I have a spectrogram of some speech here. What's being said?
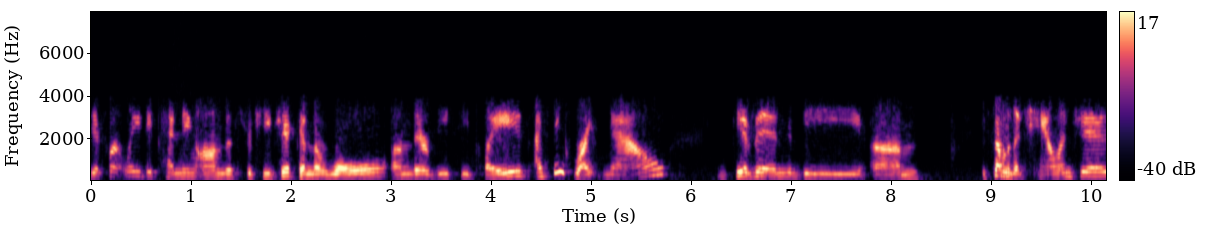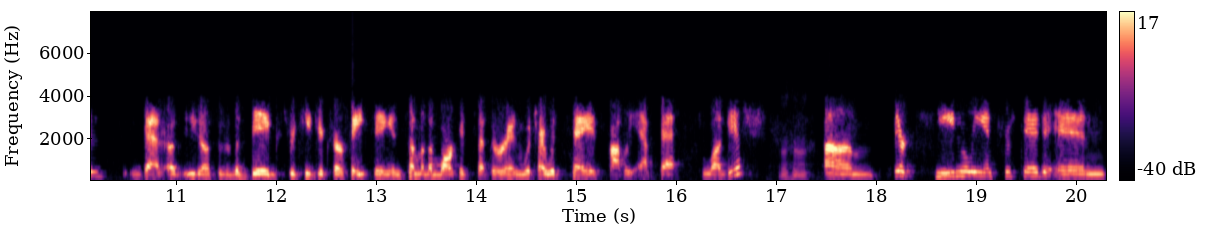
differently depending on the strategic and the role um, their VC plays. I think right now, given the um, some of the challenges that uh, you know sort of the big strategics are facing in some of the markets that they're in, which I would say is probably at best sluggish. Mm-hmm. Um, they're keenly interested in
